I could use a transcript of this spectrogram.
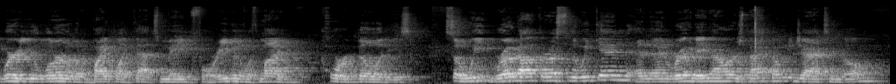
where you learn what a bike like that's made for, even with my poor abilities. So we rode out the rest of the weekend and then rode eight hours back home to Jacksonville.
